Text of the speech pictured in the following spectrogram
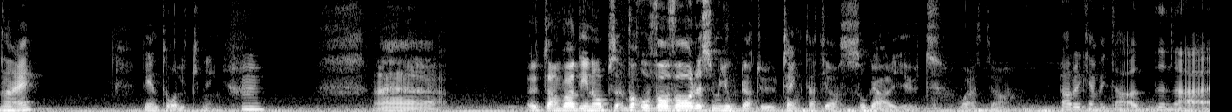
Nej. Det är en tolkning. Mm. Eh, utan vad din och vad var det som gjorde att du tänkte att jag såg arg ut? Var att jag... Ja, då kan vi ta dina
